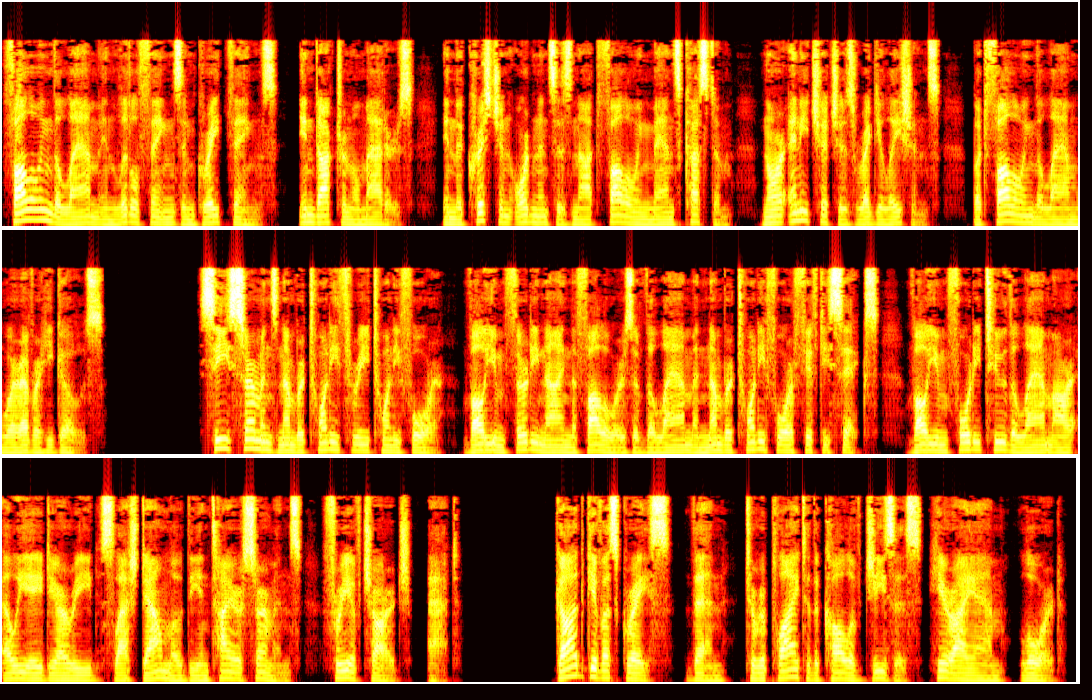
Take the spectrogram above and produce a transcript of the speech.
Following the Lamb in little things and great things, in doctrinal matters, in the Christian ordinances not following man's custom, nor any church's regulations, but following the Lamb wherever he goes. See Sermons number 2324, Volume 39 The Followers of the Lamb and number 2456, Volume 42 The Lamb Our Leadred slash download the entire sermons, free of charge, at God give us grace, then, to reply to the call of Jesus, Here I am, Lord.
